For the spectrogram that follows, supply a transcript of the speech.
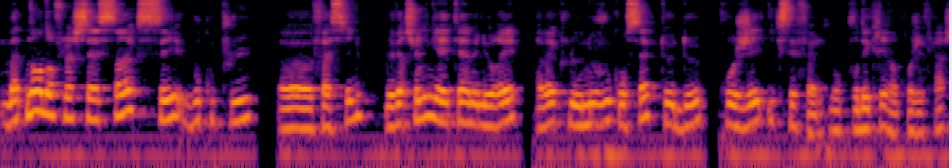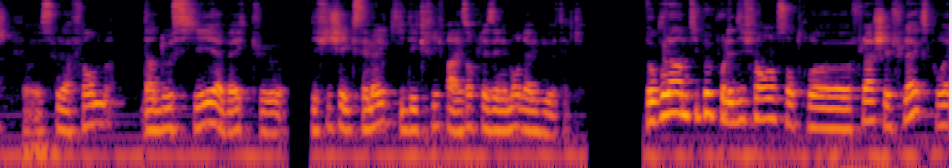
Maintenant, dans Flash CS5, c'est beaucoup plus euh, facile. Le versionning a été amélioré avec le nouveau concept de projet XFL, donc pour décrire un projet Flash sous la forme d'un dossier avec des fichiers XML qui décrivent par exemple les éléments de la bibliothèque. Donc voilà un petit peu pour les différences entre euh, Flash et Flex, pour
